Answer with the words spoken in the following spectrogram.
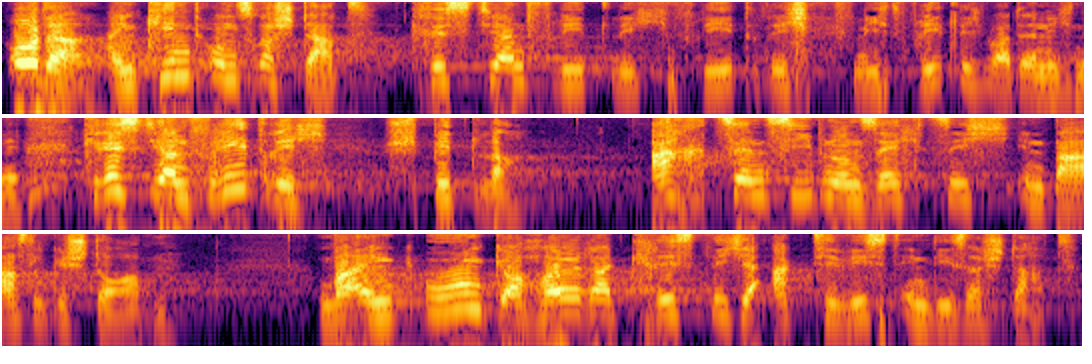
Oder ein Kind unserer Stadt, Christian Friedrich, Friedrich, Friedrich war der nicht, nee, Christian Friedrich Spittler, 1867 in Basel gestorben war ein ungeheurer christlicher Aktivist in dieser Stadt.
